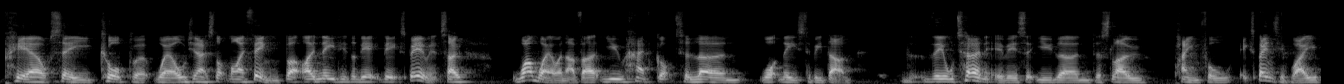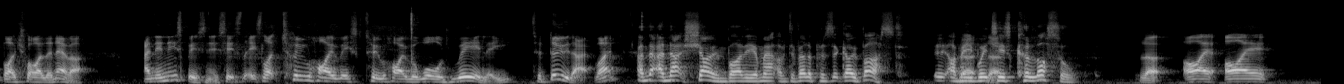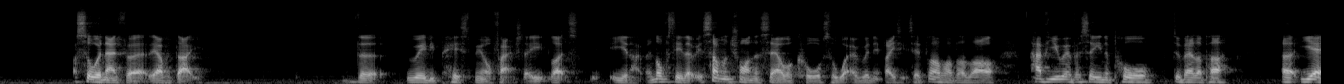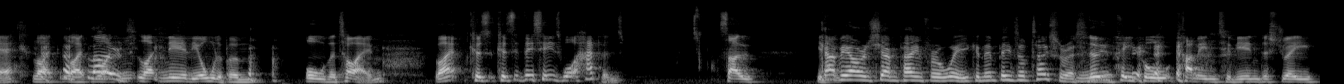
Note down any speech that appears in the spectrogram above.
PLC corporate world, you know, it's not my thing, but I needed the, the experience. So, one way or another, you have got to learn what needs to be done. The, the alternative is that you learn the slow, painful, expensive way by trial and error. And in this business, it's, it's like too high risk, too high reward, really, to do that, right? And, and that's shown by the amount of developers that go bust. I mean, Look, which look. is colossal. Look, I, I I saw an advert the other day that really pissed me off actually. Like you know, and obviously there was someone trying to sell a course or whatever, and it basically said blah blah blah blah. Have you ever seen a poor developer? Uh, yeah, like like, like like nearly all of them, all the time, right? Because this is what happens. So. You know, Caviar and champagne for a week and then beans on toast for the rest of the new people come into the industry,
